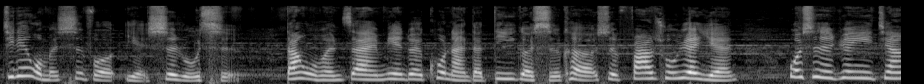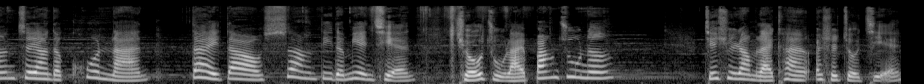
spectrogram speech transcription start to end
今天我们是否也是如此？当我们在面对困难的第一个时刻，是发出怨言，或是愿意将这样的困难带到上帝的面前，求主来帮助呢？接续，让我们来看二十九节：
